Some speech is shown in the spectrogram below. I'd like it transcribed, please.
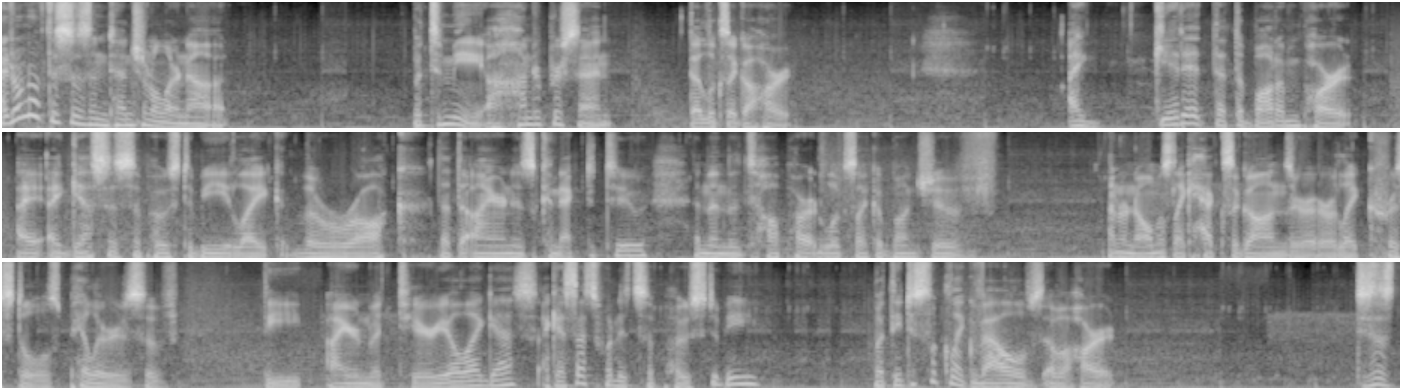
I don't know if this is intentional or not, but to me, 100%, that looks like a heart. I get it that the bottom part I, I, guess is supposed to be like the rock that the iron is connected to, and then the top part looks like a bunch of, I don't know, almost like hexagons or, or like crystals, pillars of the iron material, I guess. I guess that's what it's supposed to be. But they just look like valves of a heart. Just,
